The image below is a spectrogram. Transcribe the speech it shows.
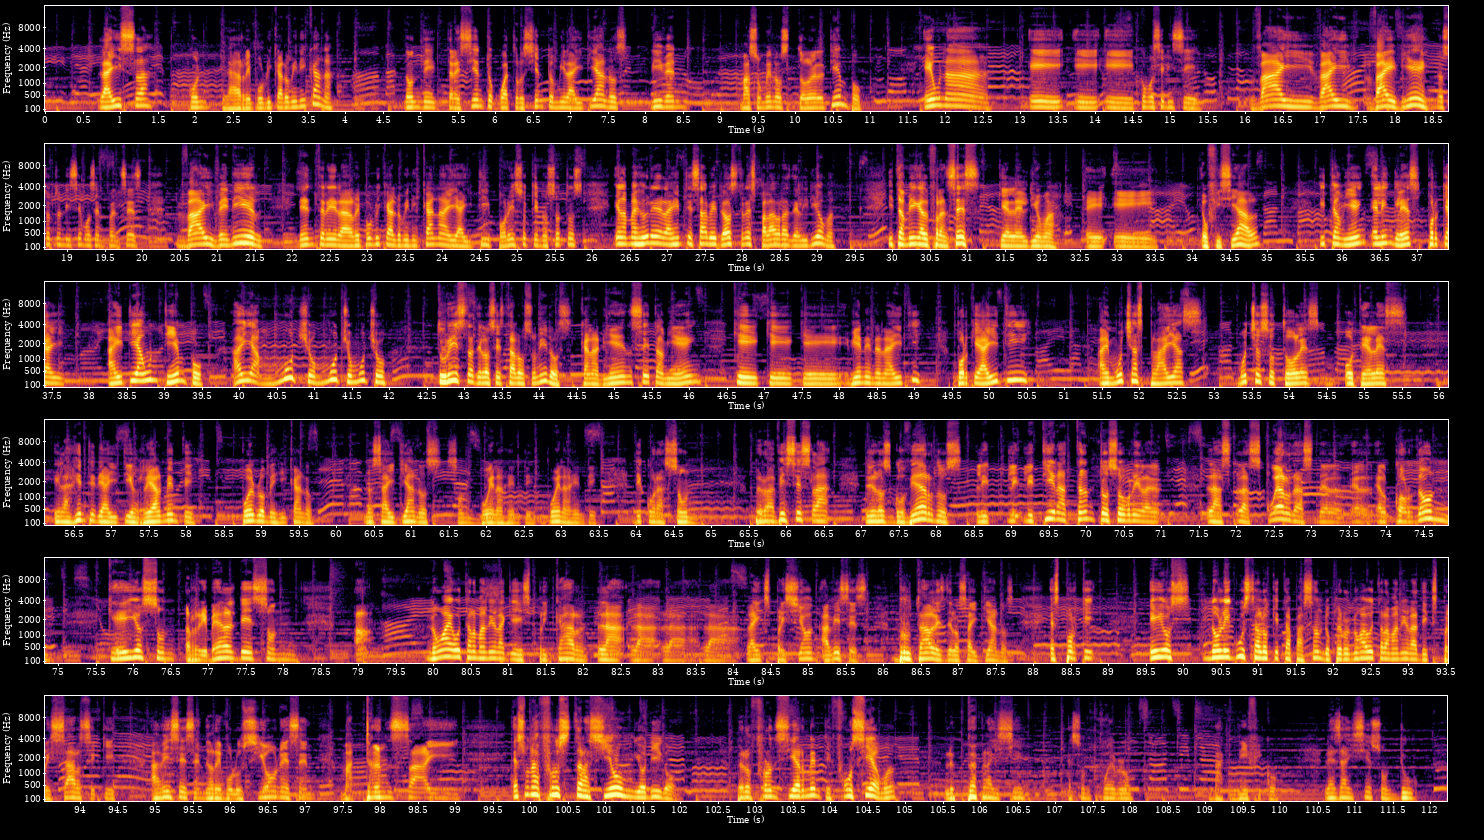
la isla con la República Dominicana, donde 300, 400 mil haitianos viven más o menos todo el tiempo. Es una, eh, eh, eh, ¿cómo se dice? Va y, va, y, va y bien, nosotros decimos en francés, va y venir entre la República Dominicana y Haití. Por eso que nosotros, y la mayoría de la gente sabe dos, tres palabras del idioma y también el francés, que es el idioma eh, eh, oficial, y también el inglés, porque hay, Haití a un tiempo había mucho, mucho, mucho turistas de los Estados Unidos, canadiense también, que, que, que vienen en Haití, porque Haití hay muchas playas, muchos hoteles, hoteles, y la gente de Haití realmente pueblo mexicano, los haitianos son buena gente, buena gente, de corazón. Pero a veces la, los gobiernos le, le, tiran tanto sobre las, las, cuerdas del el, cordón que ellos son rebeldes, son... Ah, no hay otra manera que explicar la, la, la, expresión a veces brutales de los haitianos es porque ellos no les gusta lo que está pasando, pero no hay otra manera de expresarse que a veces en revoluciones, en matanza y es una frustración, yo digo. Pero foncièrement, foncièrement, Le peuple haïtien est un pueblo magnífico. Les haïtiens sont doux.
